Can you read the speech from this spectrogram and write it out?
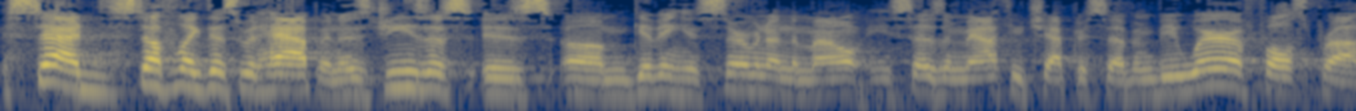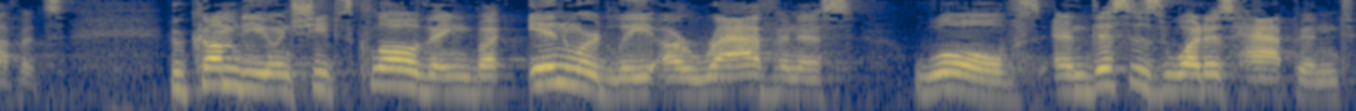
said stuff like this would happen. As Jesus is um, giving his Sermon on the Mount, he says in Matthew chapter 7 Beware of false prophets who come to you in sheep's clothing, but inwardly are ravenous wolves. And this is what has happened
